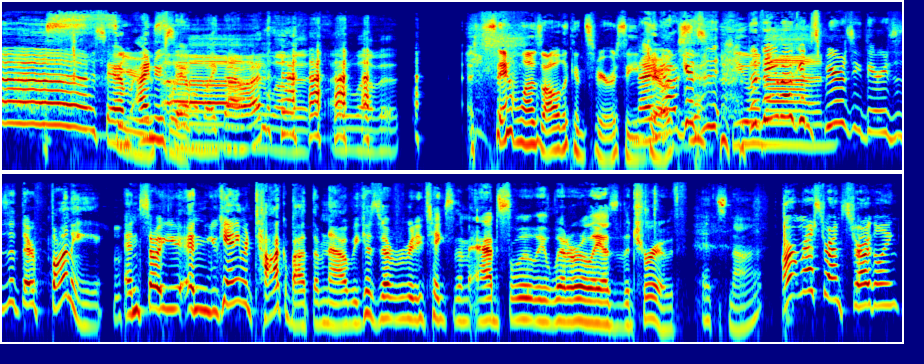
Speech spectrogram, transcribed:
Uh, Sam, I knew Sam would like that one. I love it. I love it. Sam loves all the conspiracy I know, the thing about conspiracy theories is that they're funny, and so you and you can't even talk about them now because everybody takes them absolutely literally as the truth. It's not. Aren't restaurants struggling?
